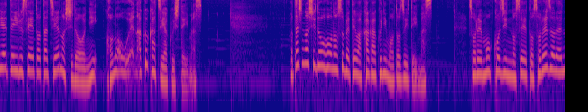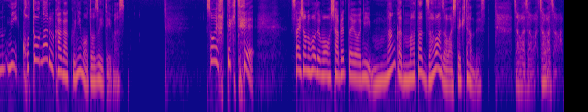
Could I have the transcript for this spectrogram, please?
えている生徒たちへの指導にこの上なく活躍しています。私の指導法のすべては科学に基づいています。それも個人の生徒それぞれに異なる科学に基づいています。そうやってきて、最初の方でも喋ったように、なんかまたざわざわしてきたんです。ざわざわざわざわ。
